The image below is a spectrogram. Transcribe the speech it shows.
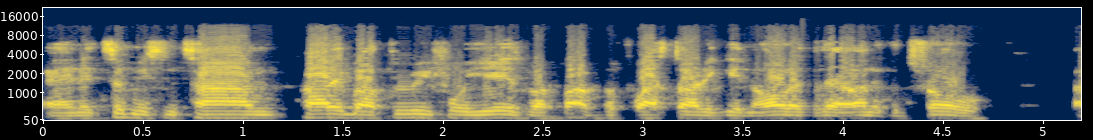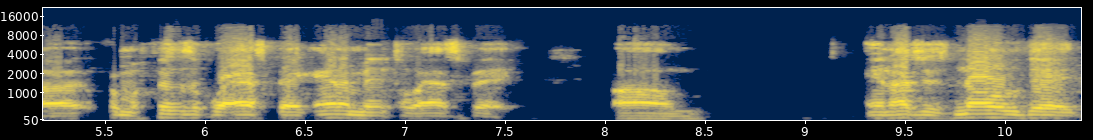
And it took me some time, probably about three, four years before I started getting all of that under control uh, from a physical aspect and a mental aspect. Um, and I just know that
